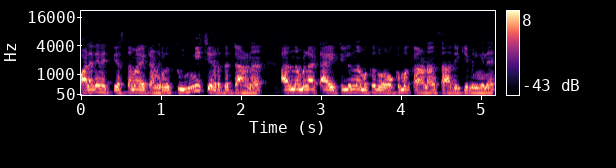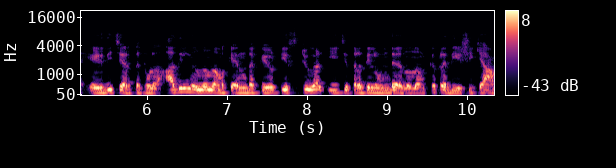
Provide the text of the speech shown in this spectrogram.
വളരെ വ്യത്യസ്തമായിട്ടാണ്. നമ്മൾ തുന്നി ചേർത്തിട്ടാണ് അത് നമ്മൾ ആ ടൈറ്റിൽ നമുക്ക് നോക്കുമ്പോൾ കാണാൻ സാധിക്കും ഇങ്ങനെ എഴുതി ചേർത്തിട്ടുള്ളത്. അതിൽ നിന്നും നമുക്ക് എന്തൊക്കെയോ ട്വിസ്റ്റുകൾ ഈ ചിത്രത്തിൽ ഉണ്ട് എന്ന് നമുക്ക് പ്രതീക്ഷിക്കാം.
